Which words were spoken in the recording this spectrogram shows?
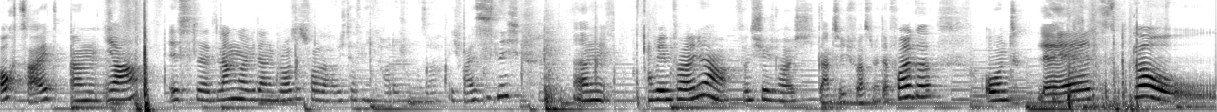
Hochzeit. Ähm, ja, ist seit langem mal wieder eine Broadcast-Folge. Habe ich das nicht gerade schon gesagt? Ich weiß es nicht. Ähm, auf jeden Fall, ja, wünsche ich euch ganz viel Spaß mit der Folge und let's go!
